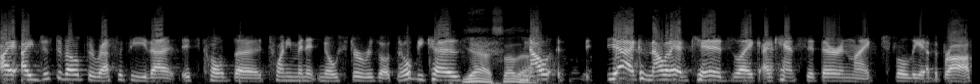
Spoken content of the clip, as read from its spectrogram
I, I just developed a recipe that it's called the 20 minute no stir risotto because Yeah, I saw that. now, yeah, because now that I have kids, like I can't sit there and like slowly add the broth.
